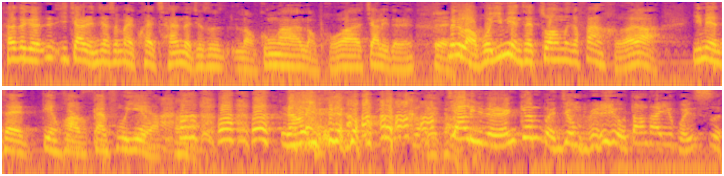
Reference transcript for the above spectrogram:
他这个日一家人家是卖快餐的，就是老公啊、老婆啊、家里的人。对那个老婆一面在装那个饭盒啊，一面在电话干副业啊啊啊啊，然后一面在装饭盒，家里的人根本就没有当他一回事。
